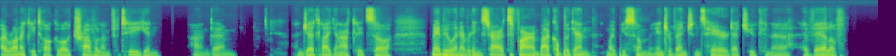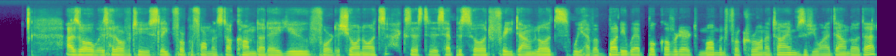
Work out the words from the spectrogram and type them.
ironically talk about travel and fatigue and and um, and jet lag in athletes. So maybe when everything starts firing back up again, might be some interventions here that you can uh, avail of. As always, head over to sleepforperformance.com.au for the show notes, access to this episode, free downloads. We have a bodyweight book over there at the moment for Corona times if you want to download that.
